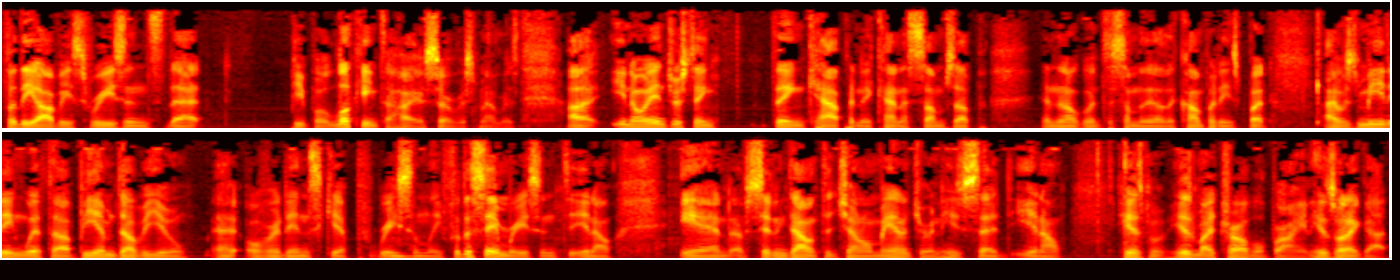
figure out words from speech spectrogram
for the obvious reasons that people are looking to hire service members. Uh, you know, interesting thing happened. It kind of sums up, and then I'll go into some of the other companies. But I was meeting with uh, BMW at, over at Inskip recently mm-hmm. for the same reason, to, you know. And I was sitting down with the general manager, and he said, you know, here's my, here's my trouble, Brian. Here's what I got.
